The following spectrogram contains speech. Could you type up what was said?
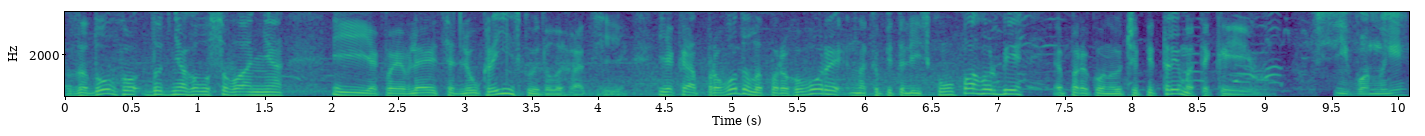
задовго до дня голосування. І як виявляється, для української делегації, яка проводила переговори на капіталійському пагорбі, переконуючи підтримати Київ. всі вони,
